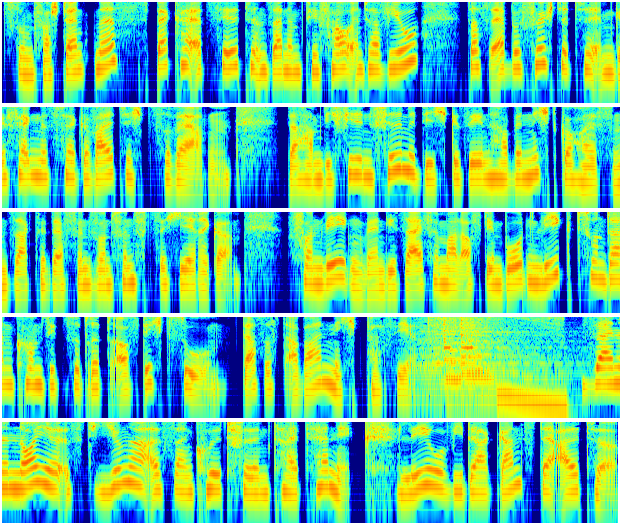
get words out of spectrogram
Zum Verständnis, Becker erzählte in seinem TV-Interview, dass er befürchtete, im Gefängnis vergewaltigt zu werden. Da haben die vielen Filme, die ich gesehen habe, nicht geholfen, sagte der 55-Jährige. Von wegen, wenn die Seife mal auf dem Boden liegt und dann kommen sie zu dritt auf dich zu. Das ist aber nicht passiert. Seine neue ist jünger als sein Kultfilm Titanic. Leo wieder ganz der Alte.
